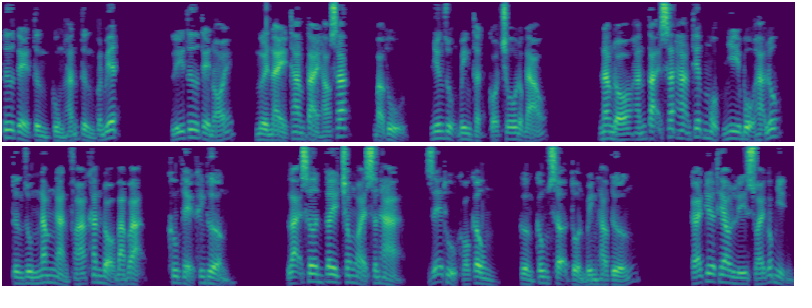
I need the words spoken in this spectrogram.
tư tề từng cùng hắn từng quen biết. Lý tư tề nói, người này tham tài háo sắc, bảo thủ nhưng dụng binh thật có chỗ độc đáo. Năm đó hắn tại sát han thiếp mộc nhi bộ hạ lúc, từng dùng năm ngàn phá khăn đỏ ba bạn không thể khinh thường. Lại sơn tây trong ngoài sơn hà, dễ thủ khó công, cường công sợ tổn binh hào tướng. Cái kia theo lý soái góc nhìn.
